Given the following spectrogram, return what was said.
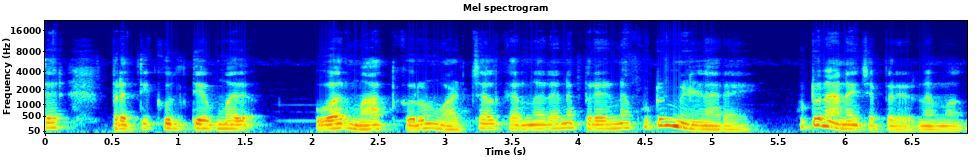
तर प्रतिकूलतेवर मात करून वाटचाल करणाऱ्यांना प्रेरणा कुठून मिळणार आहे? कुठून आणायच्या प्रेरणा मग?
